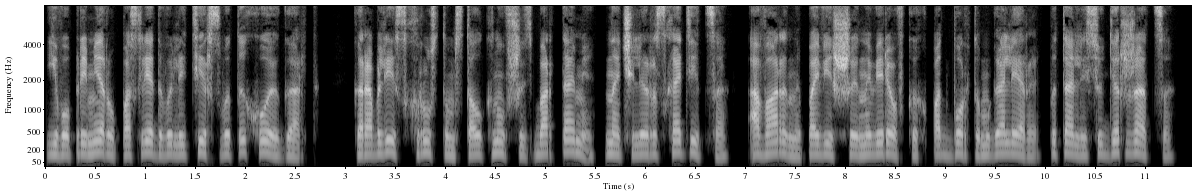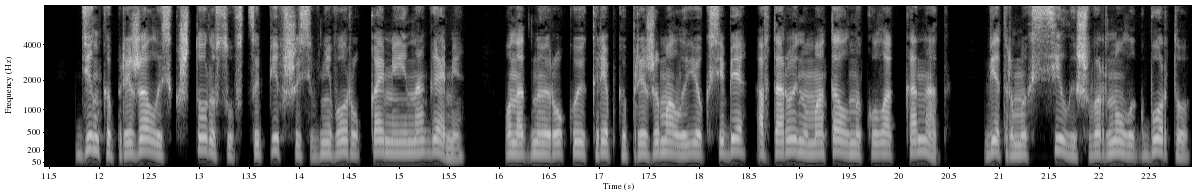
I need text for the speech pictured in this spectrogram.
Его примеру последовали Тирсвот и Хоегард. Корабли, с хрустом столкнувшись бортами, начали расходиться, а варены, повисшие на веревках под бортом галеры, пытались удержаться. Динка прижалась к шторосу, вцепившись в него руками и ногами. Он одной рукой крепко прижимал ее к себе, а второй намотал на кулак канат. Ветром их силой швырнуло к борту,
